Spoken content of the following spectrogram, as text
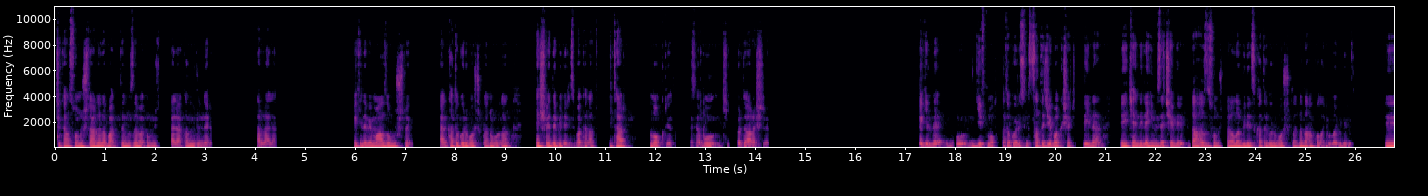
çıkan sonuçlarda da baktığımızda bakın müzikle alakalı ürünleri alakalı. Bu şekilde bir mağaza oluşturabiliriz. Yani kategori boşluklarını buradan keşfedebiliriz. Bakın at gitar blok diyor. Mesela bu keyword'ü araştırabiliriz. Bu şekilde bu gift mod kategorisini satıcı bakış açısıyla e, kendi lehimize çevirip daha hızlı sonuçlar alabiliriz. Kategori boşluklarını daha kolay bulabiliriz. E,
